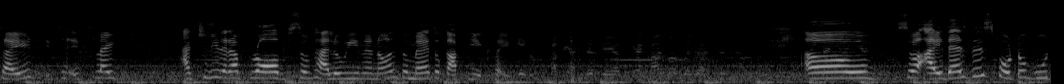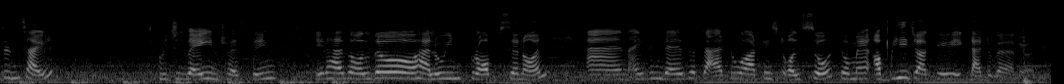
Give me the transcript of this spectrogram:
inside it's it's like actually there are props of Halloween and all तो मैं तो काफ़ी एक्साइटेड हूँ। So I there's this photo booth inside, which is very interesting. It has all the Halloween props and all, and I think there is a tattoo artist also. तो मैं अभी जाके एक tattoo कराने वाली हूँ.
